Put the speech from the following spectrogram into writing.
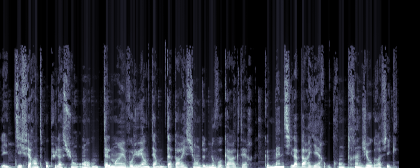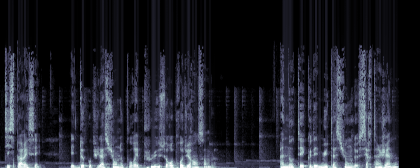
les différentes populations auront tellement évolué en termes d'apparition de nouveaux caractères que même si la barrière ou contrainte géographique disparaissait, les deux populations ne pourraient plus se reproduire ensemble. À noter que des mutations de certains gènes,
